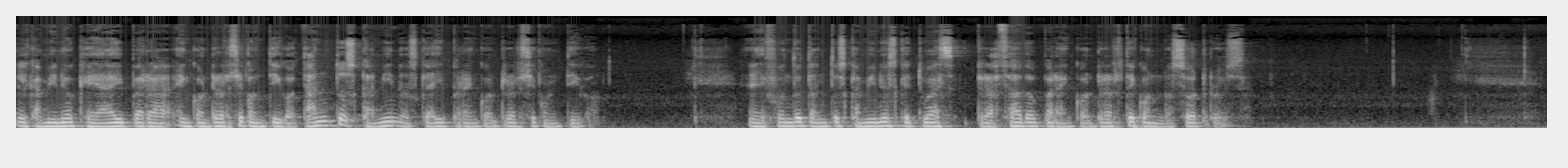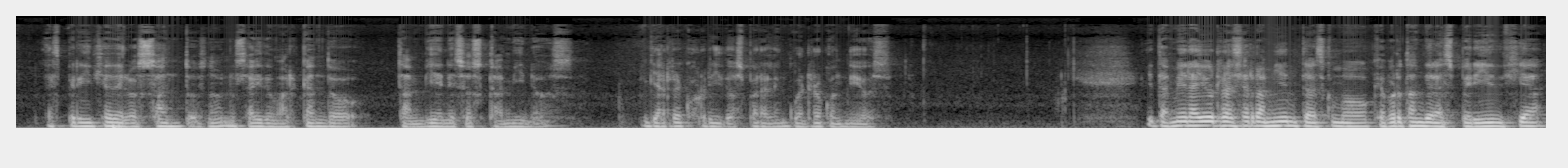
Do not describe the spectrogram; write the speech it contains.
el camino que hay para encontrarse contigo, tantos caminos que hay para encontrarse contigo en el fondo tantos caminos que tú has trazado para encontrarte con nosotros. La experiencia de los santos ¿no? nos ha ido marcando también esos caminos ya recorridos para el encuentro con Dios. Y también hay otras herramientas como que brotan de la experiencia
